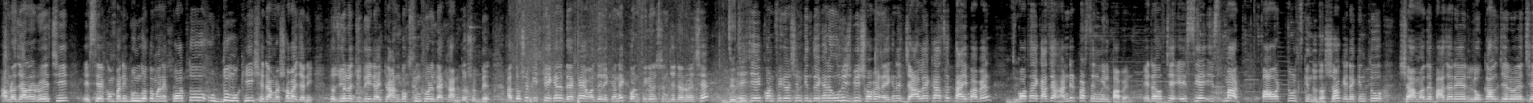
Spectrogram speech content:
আমরা যারা রয়েছি এসিআই কোম্পানি গুণগত মানে কত ঊর্ধ্বমুখী সেটা আমরা সবাই জানি। তো জুয়েলার যদি এটা একটু আনবক্সিং করে দেখান দর্শকদের। আর দর্শক একটু এখানে দেখায় আমাদের এখানে কনফিগারেশন যেটা রয়েছে। এই যে কনফিগারেশন কিন্তু এখানে উনিশ বিশ হবে না। এখানে যা লেখা আছে তাই পাবেন। কথায় কাজে হান্ড্রেড পার্সেন্ট মিল পাবেন। এটা হচ্ছে এসিআই স্মার্ট পাওয়ার টুলস কিন্তু দর্শক এটা কিন্তু আমাদের বাজারে লোকাল যে রয়েছে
